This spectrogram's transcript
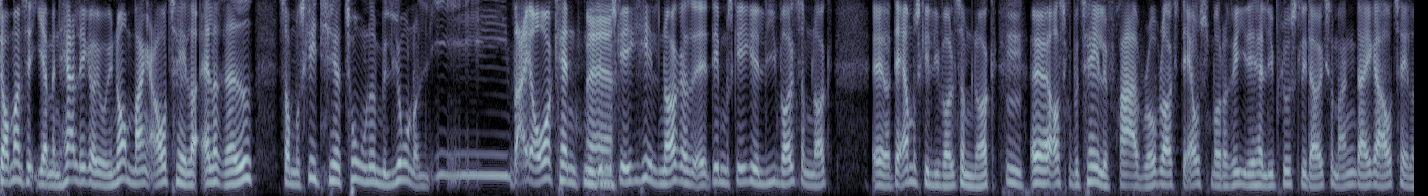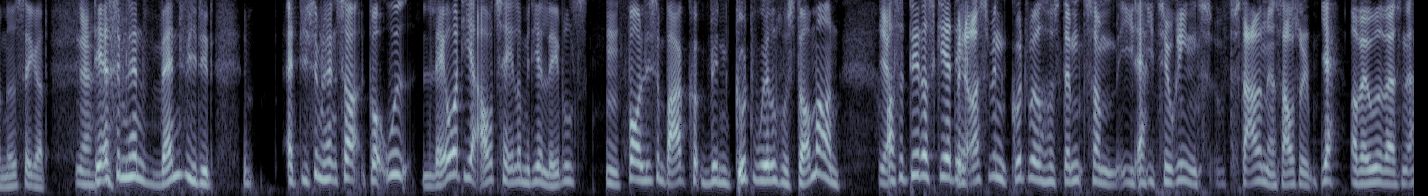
dommeren siger, jamen her ligger jo enormt mange aftaler allerede, så måske de her 200 millioner lige var i overkanten. Ja. Det er måske ikke helt nok, altså, det er måske ikke lige voldsomt nok. Eller det er måske lige voldsomt nok. Mm. Øh, at skulle betale fra Roblox, det er jo småtteri det her lige pludselig. Der er jo ikke så mange, der ikke har aftaler med, sikkert. Ja. Det er simpelthen vanvittigt. At de simpelthen så går ud, laver de her aftaler med de her labels, mm. for at ligesom bare vinde goodwill hos dommeren. Ja. Og så det, der sker, det Men også en goodwill hos dem, som i, Ja. i teorien startede med at sagsøge. Ja. Og være ude og være sådan,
